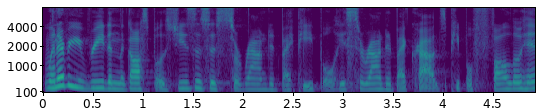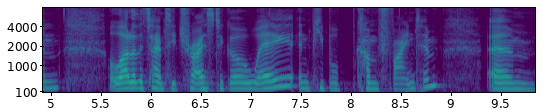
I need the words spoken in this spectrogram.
whenever you read in the Gospels, Jesus is surrounded by people. He's surrounded by crowds. People follow him. A lot of the times he tries to go away and people come find him. Um,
